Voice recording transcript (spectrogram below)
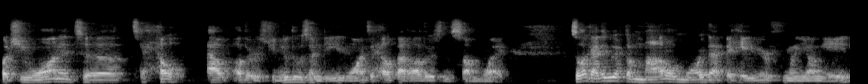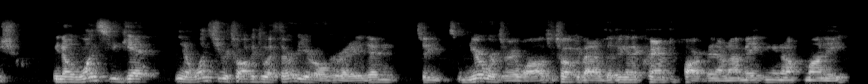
but she wanted to to help out others. She knew there was a need, wanted to help out others in some way. So, look, I think we have to model more of that behavior from a young age. You know, once you get, you know, once you're talking to a 30 year old already, then, so you, in your words, very well, you're talking about I'm living in a cramped apartment, I'm not making enough money,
